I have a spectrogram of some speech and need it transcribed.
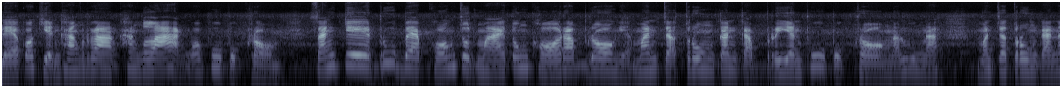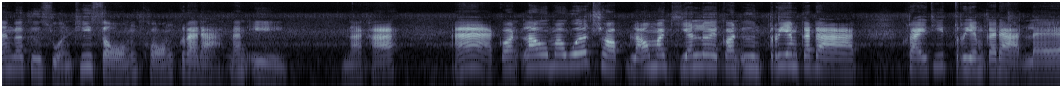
แล้วก็เขียนข้างล่างข้างล่างว่าผู้ปกครอง สังเกตรูปแบบของจดหมายตรงขอรับรองเนี่ยมันจะตรงกันกับเรียนผู้ปกครองนะลูกนะ มันจะตรงกันนั่นก็คือส่วนที่สองของกระดาษนั่นเองนะคะอ่าก่อนเรามาเวิร์กช็อปเรามาเขียนเลยก่อนอื่นเตรียมกระดาษ ใครที่เตรียมกระดาษแล้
